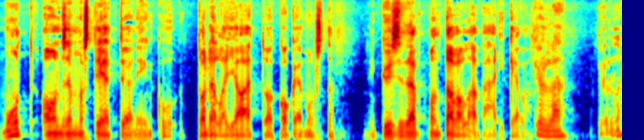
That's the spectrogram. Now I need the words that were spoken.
Mutta on semmoista tiettyä niin kuin todella jaettua kokemusta. Niin kyllä sitä on tavallaan vähän ikävä. Kyllä, kyllä.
